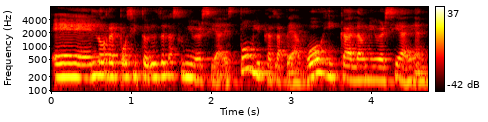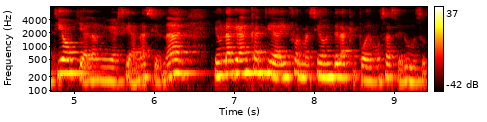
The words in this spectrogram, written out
eh, los repositorios de las universidades públicas, la pedagógica, la Universidad de Antioquia, la Universidad Nacional, tiene una gran cantidad de información de la que podemos hacer uso.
